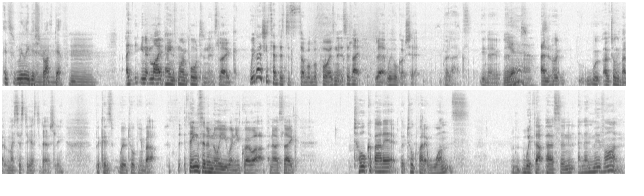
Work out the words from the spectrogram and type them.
it's really hmm. destructive. I, you know, my pain's more important. It's like we've actually said this to someone before, isn't it? It's just like, look, we've all got shit. Relax, you know. And, Yeah. And we, we, I was talking about it with my sister yesterday, actually, because we were talking about th- things that annoy you when you grow up, and I was like, talk about it, but talk about it once with that person and then move on.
